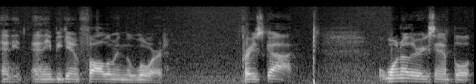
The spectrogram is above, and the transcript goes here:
and he, and he began following the Lord. Praise God. One other example,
